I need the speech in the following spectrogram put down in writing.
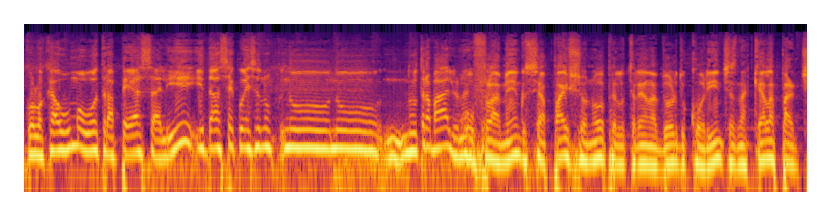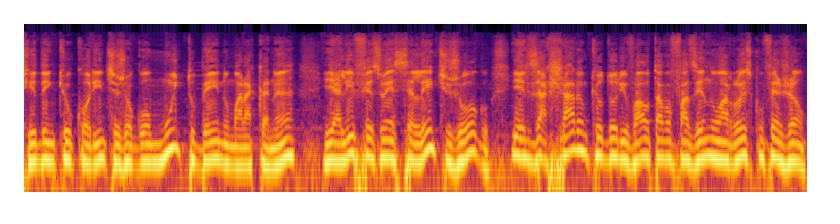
colocar uma ou outra peça ali e dar sequência no, no, no, no trabalho, né? O Flamengo se apaixonou pelo treinador do Corinthians naquela partida em que o Corinthians jogou muito bem no Maracanã e ali fez um excelente jogo e eles acharam que o Dorival estava fazendo um arroz com feijão.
